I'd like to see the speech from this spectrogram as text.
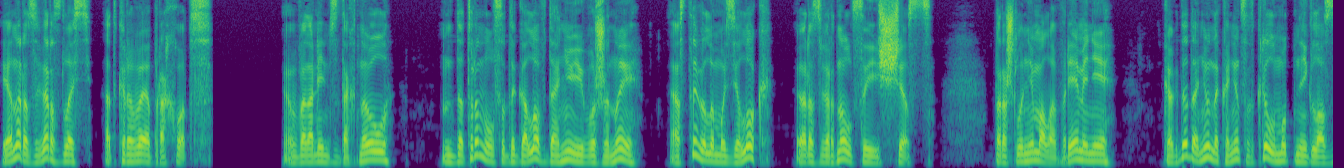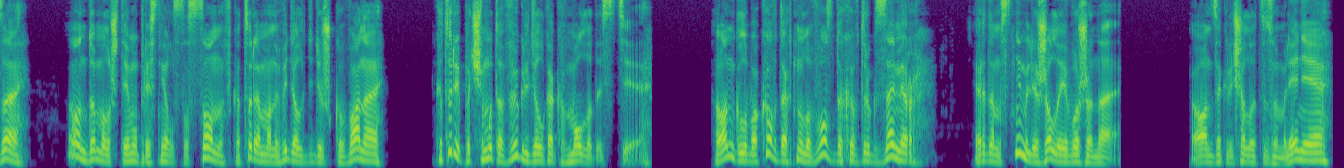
и она разверзлась, открывая проход. Ван Линь вздохнул, дотронулся до голов Даню и его жены, оставил ему зелок, развернулся и исчез. Прошло немало времени. Когда Даню наконец открыл мутные глаза, он думал, что ему приснился сон, в котором он видел дедушку Вана, который почему-то выглядел как в молодости. Он глубоко вдохнул воздух и вдруг замер. Рядом с ним лежала его жена. Он закричал от изумления.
